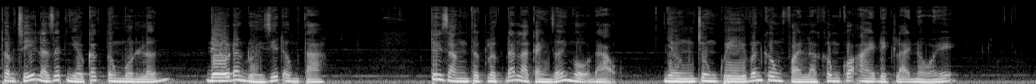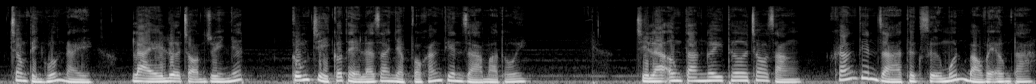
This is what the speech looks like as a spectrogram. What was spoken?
Thậm chí là rất nhiều các tông môn lớn, Đều đang đuổi giết ông ta. Tuy rằng thực lực đã là cảnh giới ngộ đạo, Nhưng trung quỳ vẫn không phải là không có ai địch lại nổi. Trong tình huống này, Lại lựa chọn duy nhất Cũng chỉ có thể là gia nhập vào kháng thiên giả mà thôi. Chỉ là ông ta ngây thơ cho rằng Kháng thiên giả thực sự muốn bảo vệ ông ta.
